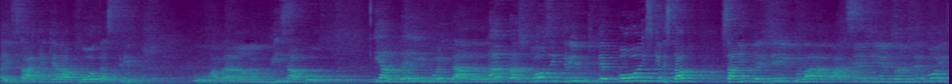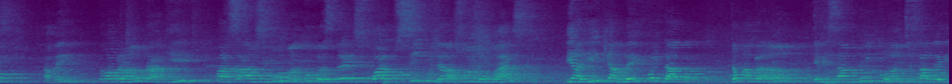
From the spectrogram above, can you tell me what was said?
a Isaac é que era avô das tribos, o Abraão é um bisavô, e a lei foi dada lá para as doze tribos, depois que eles estavam saindo do Egito, lá 400, 500 anos depois, amém? Então, Abraão está aqui, passaram-se uma, duas, três, quatro, cinco gerações ou mais, e aí que a lei foi dada. Então Abraão, ele está muito antes da lei.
